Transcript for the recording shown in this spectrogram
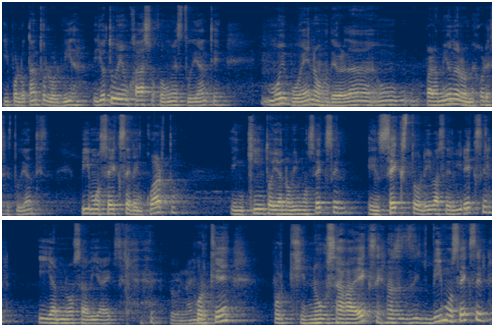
y por lo tanto lo olvida. Yo tuve un caso con un estudiante muy bueno, de verdad, para mí uno de los mejores estudiantes. Vimos Excel en cuarto, en quinto ya no vimos Excel, en sexto le iba a servir Excel y ya no sabía Excel. ¿Por qué? porque no usaba Excel. Vimos Excel,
